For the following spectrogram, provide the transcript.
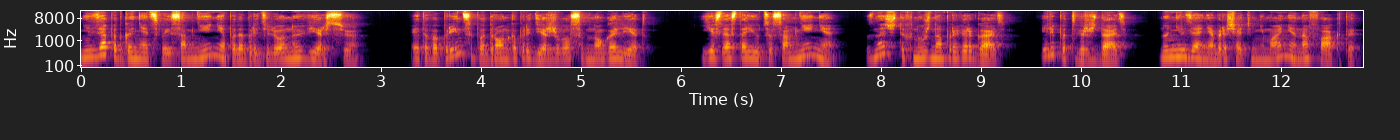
Нельзя подгонять свои сомнения под определенную версию. Этого принципа Дронго придерживался много лет. Если остаются сомнения, значит их нужно опровергать или подтверждать, но нельзя не обращать внимания на факты,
